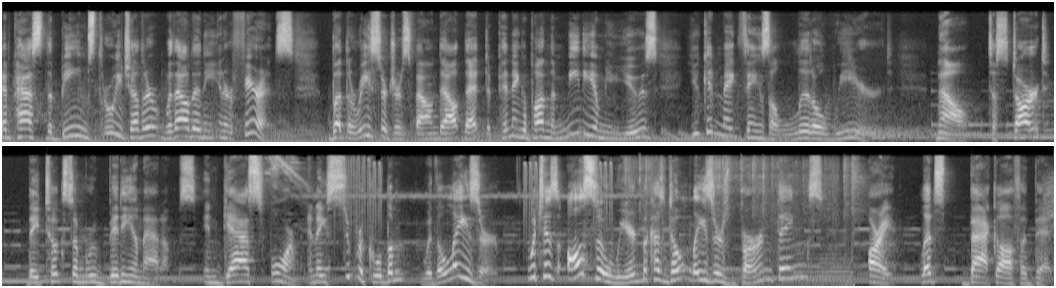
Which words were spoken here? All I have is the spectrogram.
and pass the beams through each other without any interference. But the researchers found out that depending upon the medium you use, you can make things a little weird. Now, to start, they took some rubidium atoms in gas form and they supercooled them with a laser. Which is also weird because don't lasers burn things? Alright, let's back off a bit.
